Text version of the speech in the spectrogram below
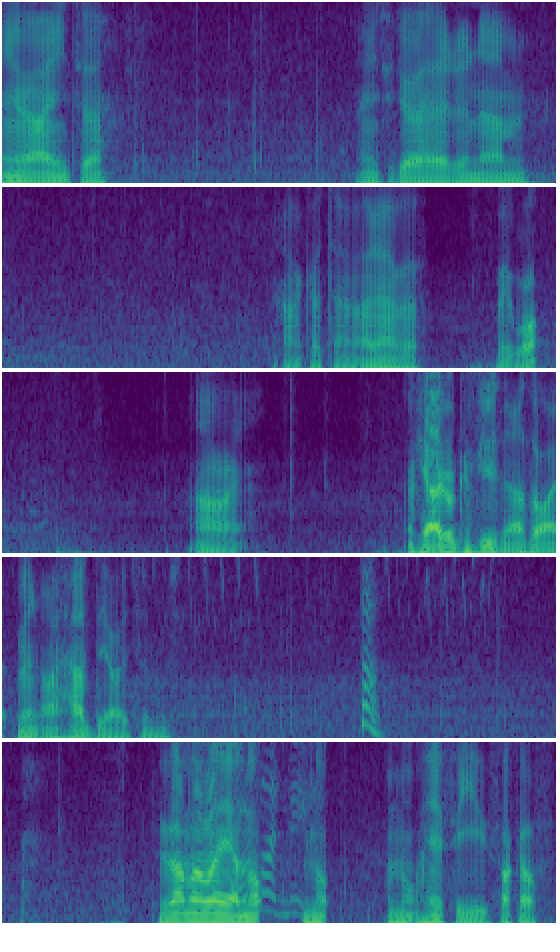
Anyway, I need to. I need to go ahead and um. Oh god damn it! I don't have a. Wait, what? Alright. Okay, I got confused then. I thought I meant I had the items. Huh. Move out of my way. I'm Don't not. I'm not. I'm not here for you. Fuck off.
